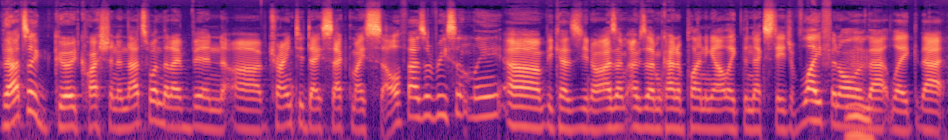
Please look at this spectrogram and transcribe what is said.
that's a good question and that's one that i've been uh, trying to dissect myself as of recently uh, because you know as i'm as i'm kind of planning out like the next stage of life and all mm. of that like that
